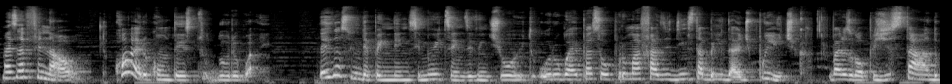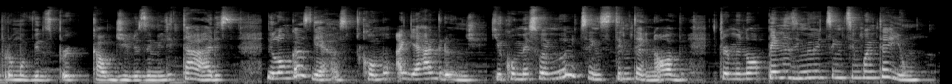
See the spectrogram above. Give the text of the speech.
Mas afinal, qual era o contexto do Uruguai? Desde a sua independência em 1828, o Uruguai passou por uma fase de instabilidade política, vários golpes de Estado promovidos por caudilhos e militares, e longas guerras, como a Guerra Grande, que começou em 1839 e terminou apenas em 1851.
